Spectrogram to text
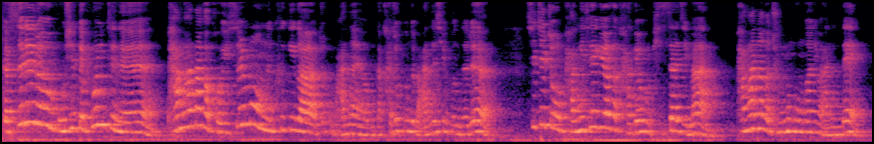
그러니까 스릴룸 보실 때 포인트는 방 하나가 거의 쓸모없는 크기가 조금 많아요. 그러니까 가족분들 많으신 분들은 실질적으로 방이 세 개여서 가격은 비싸지만 방 하나가 죽는 공간이 많은데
